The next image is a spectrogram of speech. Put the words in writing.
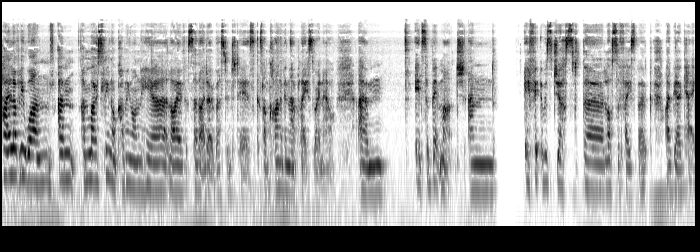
Hi, lovely ones. Um, I'm mostly not coming on here live so that I don't burst into tears because I'm kind of in that place right now. Um, it's a bit much, and if it was just the loss of Facebook, I'd be okay.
